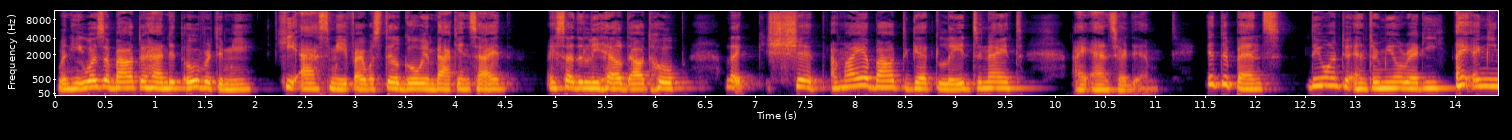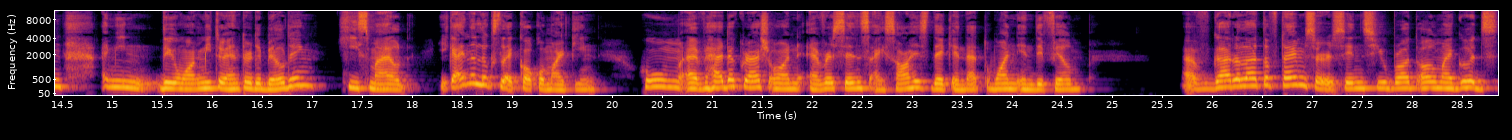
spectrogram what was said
When he was about to hand it over to me, he asked me if I was still going back inside. I suddenly held out hope. Like, shit, am I about to get laid tonight? I answered him. It depends. Do you want to enter me already? I, I mean, I mean, do you want me to enter the building? He smiled. He kinda looks like Coco Martin, whom I've had a crush on ever since I saw his dick in that one indie film. I've got a lot of time, sir, since you brought all my goods.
